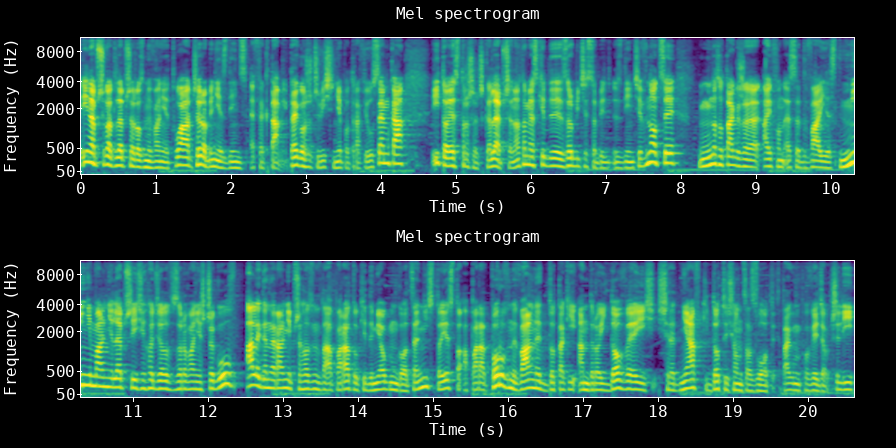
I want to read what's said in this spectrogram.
i na przykład lepsze rozmywanie tła, czy robienie zdjęć z efektami. Tego rzeczywiście nie potrafi ósemka i to jest troszeczkę lepsze. Natomiast kiedy zrobicie sobie zdjęcie w nocy, no to także iPhone SE2 jest minimalnie lepszy, jeśli chodzi o wzorowanie szczegółów, ale generalnie przechodząc do aparatu, kiedy miałbym go ocenić, to jest to aparat porównywalny do takiej androidowej średniawki do 1000 zł, tak bym powiedział, czyli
